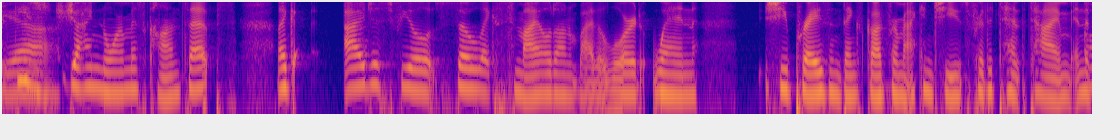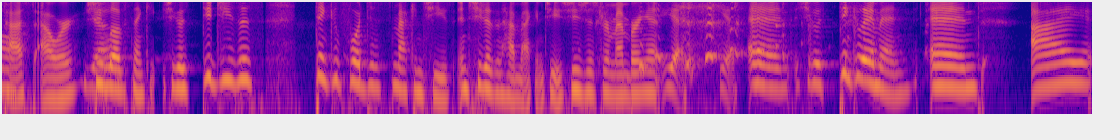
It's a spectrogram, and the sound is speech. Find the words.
yeah. these ginormous concepts, like I just feel so like smiled on by the Lord when she prays and thanks God for mac and cheese for the 10th time in the oh, past hour. Yes. She loves thanking. She goes, Did Jesus, thank you for this mac and cheese. And she doesn't have mac and cheese. She's just remembering it. yes, yes. And she goes, thank you, amen. And I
